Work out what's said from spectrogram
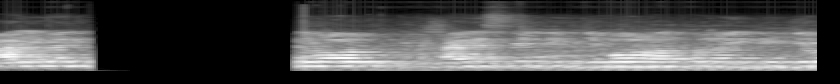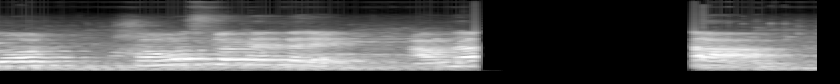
পারিবারিক জীবন, সাংস্কৃতিক জীবন, অর্থনৈতিক জীবন, সমস্ত ক্ষেত্রে আমরা 啊。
